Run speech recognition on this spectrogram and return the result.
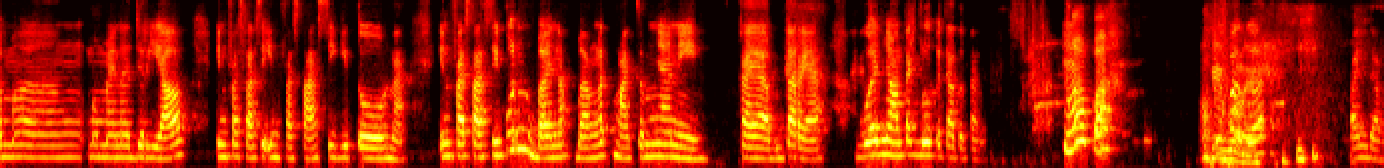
meng- memanajerial investasi-investasi gitu. Nah, investasi pun banyak banget macamnya nih. Kayak bentar ya, gue nyontek dulu ke catatan. Kenapa? Oke, Lupa boleh. Panjang.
